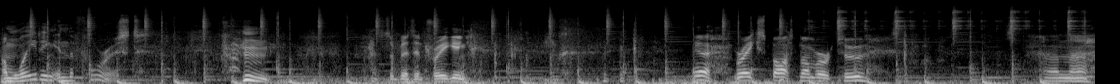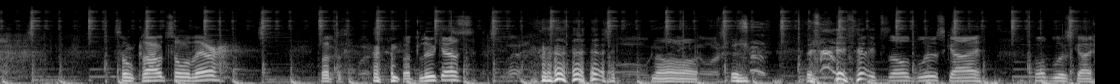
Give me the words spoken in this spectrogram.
I'm waiting in the forest. Hmm, that's a bit intriguing. yeah, break spot number two. And uh, some clouds over there. But but Lucas. no, it's, it's all blue sky. All blue sky.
